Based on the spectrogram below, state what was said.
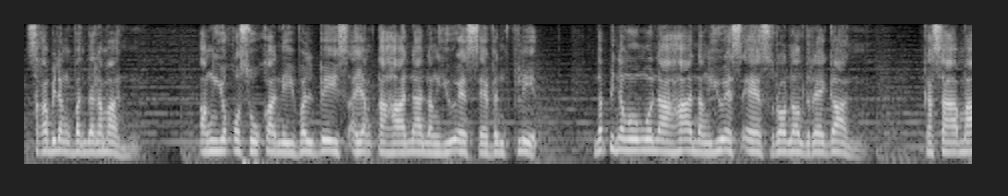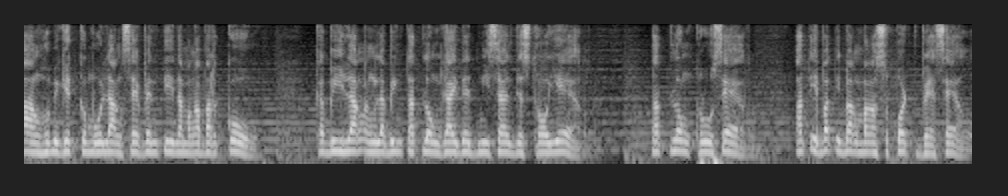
Sa kabilang banda naman, ang Yokosuka Naval Base ay ang tahanan ng US 7th Fleet na pinangungunahan ng USS Ronald Reagan kasama ang humigit kumulang 70 na mga barko kabilang ang labing tatlong guided missile destroyer, tatlong cruiser at iba't ibang mga support vessel.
